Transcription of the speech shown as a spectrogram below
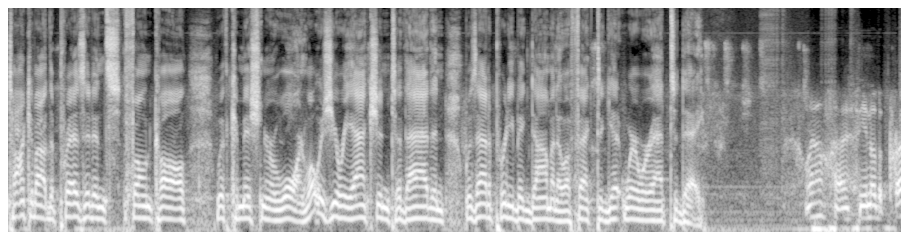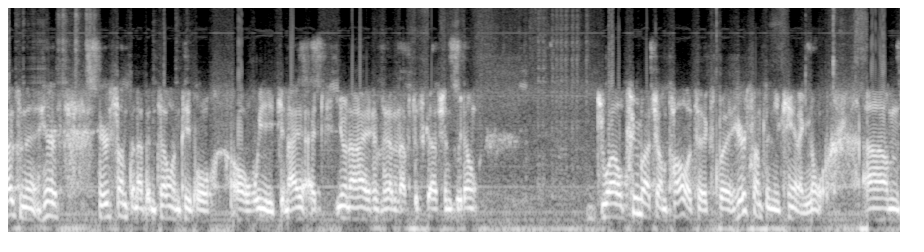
talk about the president's phone call with Commissioner Warren. What was your reaction to that? And was that a pretty big domino effect to get where we're at today? Well, uh, you know, the president here. Here's something I've been telling people all week, and I, I, you and I have had enough discussions. We don't dwell too much on politics, but here's something you can't ignore. Um,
